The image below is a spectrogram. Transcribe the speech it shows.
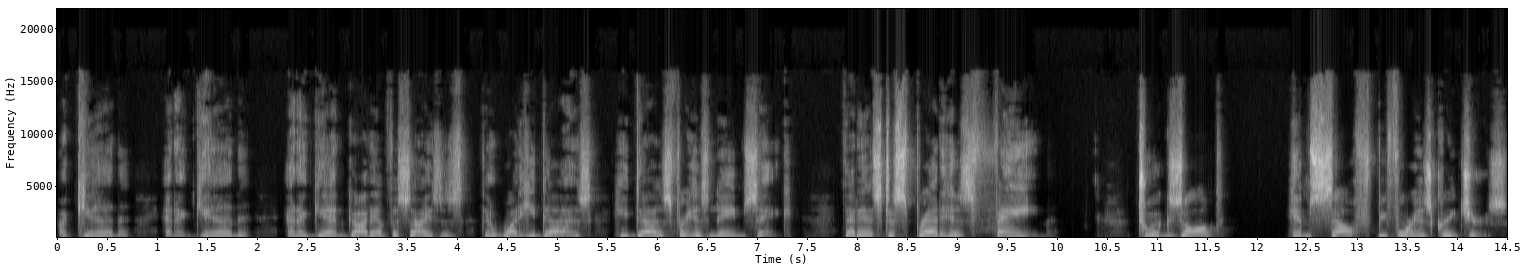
Again and again and again, God emphasizes that what he does, he does for his namesake. That is to spread his fame, to exalt himself before his creatures.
